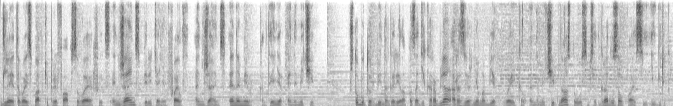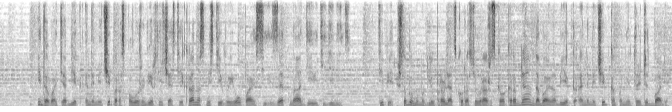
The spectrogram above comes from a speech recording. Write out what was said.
Для этого из папки prefabs VFX Engines перетянем файл Engines Enemy в контейнер Enemy Chip. Чтобы турбина горела позади корабля, развернем объект Vehicle Enemy Chip на 180 градусов по оси Y. И давайте объект Enemy Chip расположим в верхней части экрана, сместив его по оси Z на 9 единиц. Теперь, чтобы мы могли управлять скоростью вражеского корабля, добавим объекту Enemy Chip компонент Rigid Body –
